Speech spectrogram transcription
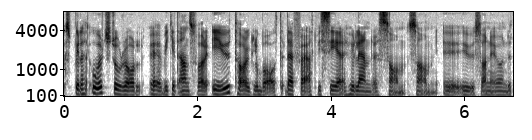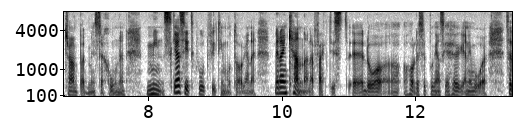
spelar oerhört stor roll eh, vilket ansvar EU tar globalt därför att vi ser hur länder som, som eh, USA nu under Trump-administrationen minskar sitt kvotflyktingmottagande medan Kanada faktiskt eh, då håller sig på ganska höga nivåer. Så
